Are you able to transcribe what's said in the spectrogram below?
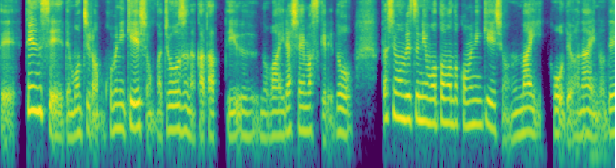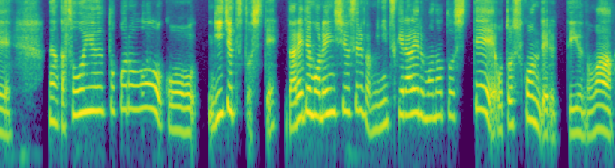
て、天性でもちろんコミュニケーションが上手な方っていうのはいらっしゃいますけれど、私も別にもともとコミュニケーションうまい方ではないので、なんかそういうところをこう技術として誰でも練習すれば身につけられるものとして落とし込んでるっていうのは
